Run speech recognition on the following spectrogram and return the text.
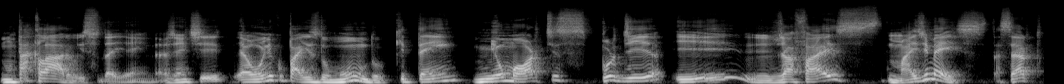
não está claro isso daí ainda. A gente é o único país do mundo que tem mil mortes por dia e já faz mais de mês, tá certo?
